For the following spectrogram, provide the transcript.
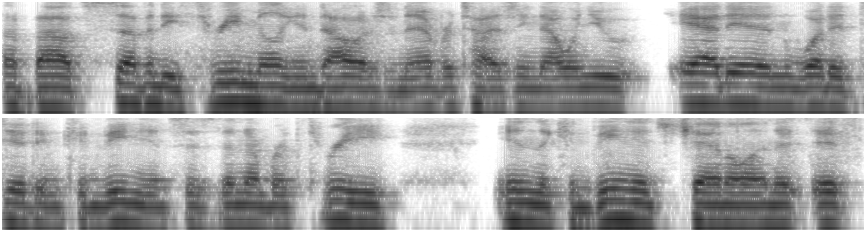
about $73 million in advertising. Now, when you add in what it did in convenience, is the number three in the convenience channel, and it, it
